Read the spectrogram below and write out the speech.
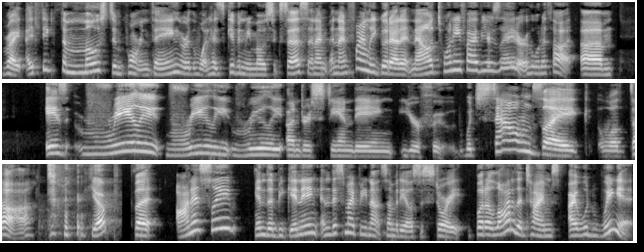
Right. I think the most important thing or the what has given me most success and I'm and I'm finally good at it now 25 years later, who would have thought? Um is really, really, really understanding your food, which sounds like, well, duh. yep. But honestly, in the beginning, and this might be not somebody else's story, but a lot of the times I would wing it,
